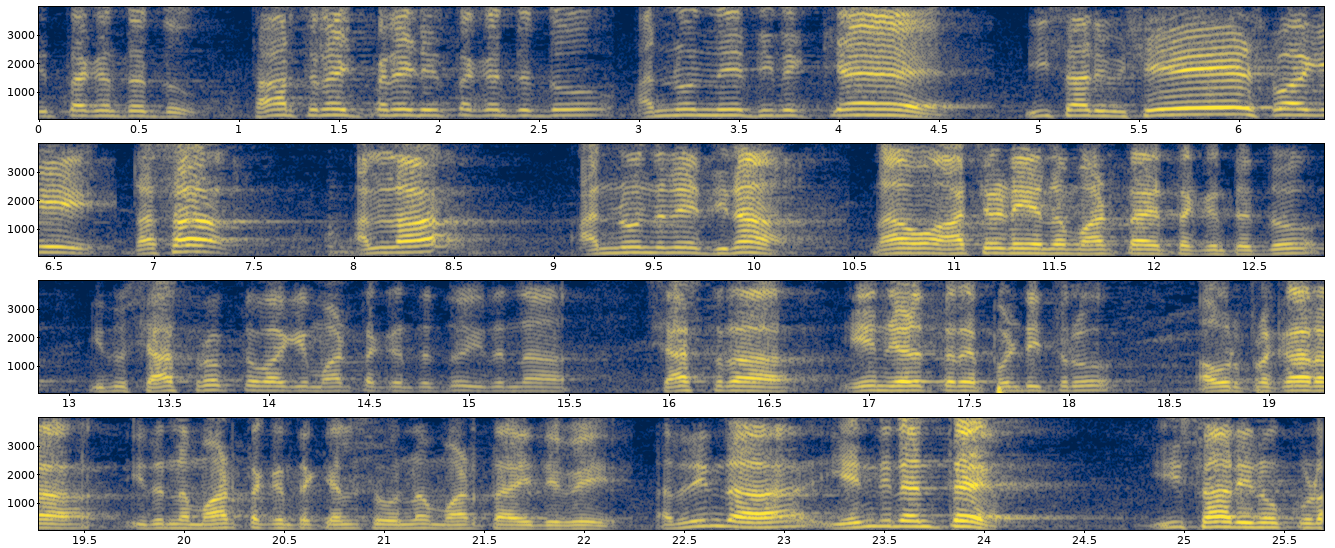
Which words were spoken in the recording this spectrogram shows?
ಇರ್ತಕ್ಕಂಥದ್ದು. ಟಾರ್ಚ್ ಲೈಟ್ ಪರೇಡ್ ಇರ್ತಕ್ಕಂಥದ್ದು ಹನ್ನೊಂದನೇ ದಿನಕ್ಕೆ. ಈ ಸಾರಿ ವಿಶೇಷವಾಗಿ ದಸ ಅಲ್ಲ, ಹನ್ನೊಂದನೇ ದಿನ ನಾವು ಆಚರಣೆಯನ್ನು ಮಾಡ್ತಾ ಇರ್ತಕ್ಕಂಥದ್ದು. ಇದು ಶಾಸ್ತ್ರೋಕ್ತವಾಗಿ ಮಾಡ್ತಕ್ಕಂಥದ್ದು. ಇದನ್ನ ಶಾಸ್ತ್ರ ಏನ್ ಹೇಳ್ತಾರೆ ಪಂಡಿತರು? ಅವ್ರ ಪ್ರಕಾರ ಇದನ್ನ ಮಾಡ್ತಕ್ಕಂಥ ಕೆಲಸವನ್ನ ಮಾಡ್ತಾ ಇದ್ದೀವಿ. ಅದರಿಂದ ಎಂದಿನಂತೆ ಈ ಸಾರಿನೂ ಕೂಡ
